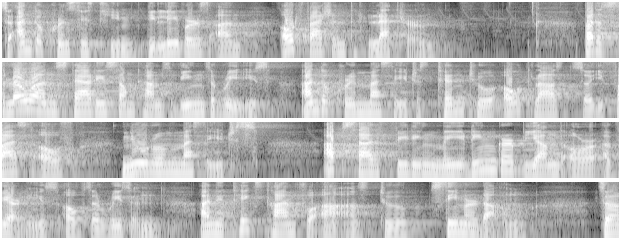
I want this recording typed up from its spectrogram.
the endocrine system delivers an old-fashioned letter. But slow and steady sometimes win the race. Endocrine messages tend to outlast the effects of neural messages. Upset feeling may linger beyond our awareness of the reason, and it takes time for us to simmer down. The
